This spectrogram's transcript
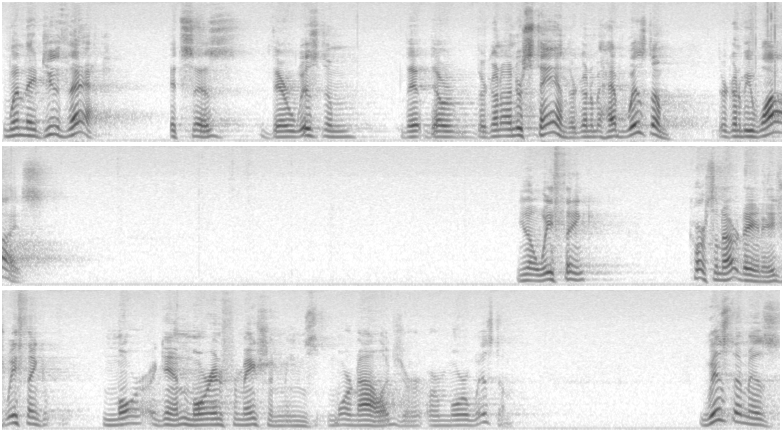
when they do that, it says their wisdom, they're, they're, they're going to understand, they're going to have wisdom, they're going to be wise. You know, we think, of course, in our day and age, we think more, again, more information means more knowledge or, or more wisdom. Wisdom is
